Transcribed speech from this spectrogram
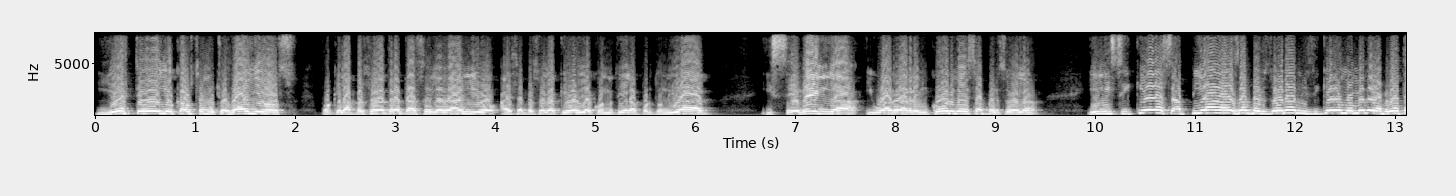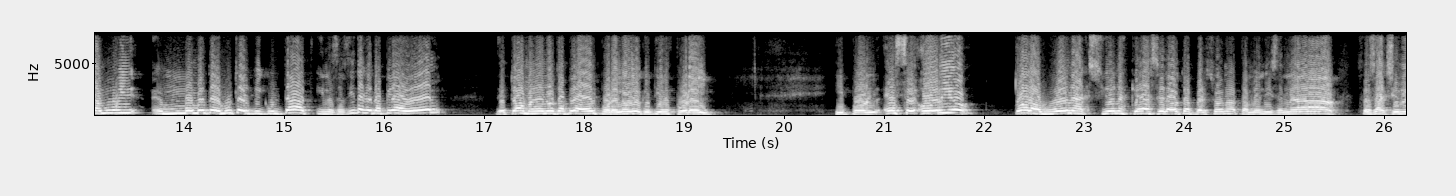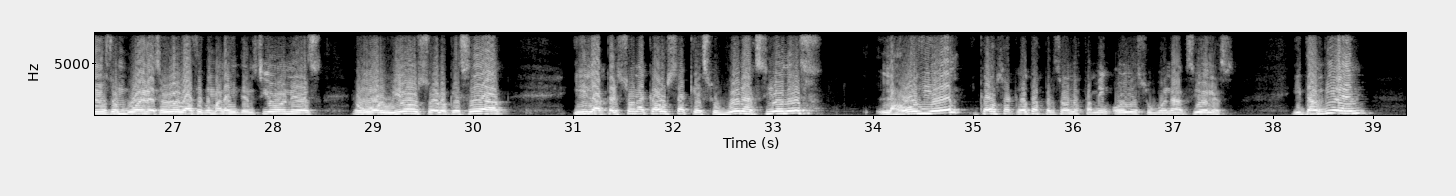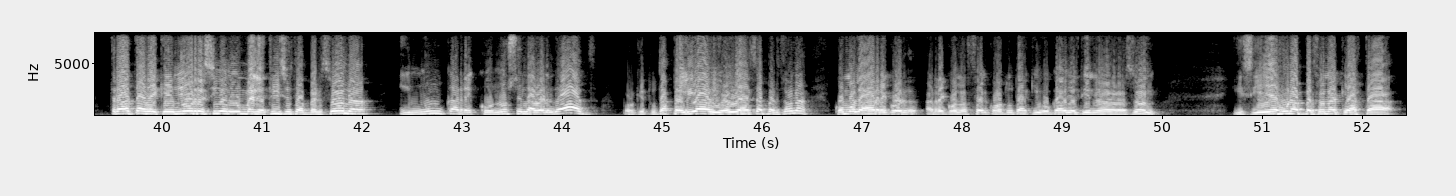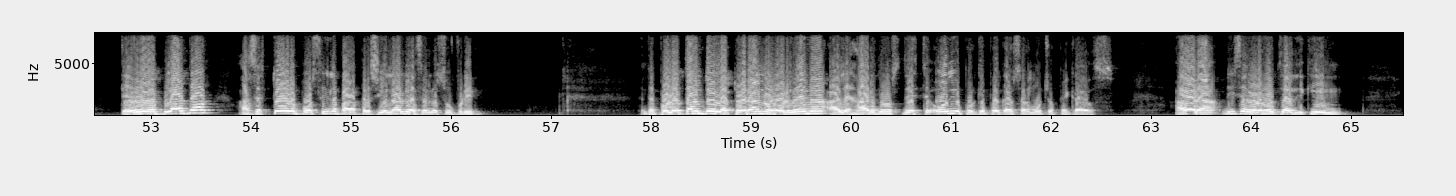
Y este odio causa muchos daños, porque la persona trata de hacerle daño a esa persona que odia cuando tiene la oportunidad. Y se venga y guarda rencor de esa persona y ni siquiera se apiada a esa persona, ni siquiera en un momento la persona está muy, en un momento de mucha dificultad y necesita que te apiades de él, de todas maneras no te apiades de él por el odio que tienes por él. Y por ese odio, todas las buenas acciones que hace la otra persona también dicen, nada, esas acciones no son buenas, seguro lo hace con malas intenciones, es un orgulloso, lo que sea. Y la persona causa que sus buenas acciones las odie él y causa que otras personas también odien sus buenas acciones. Y también trata de que no reciba ningún beneficio esta persona y nunca reconoce la verdad. Porque tú estás peleado y odias a esa persona, ¿cómo le vas a, reconocer cuando tú estás equivocado y él tiene la razón? Y si es una persona que hasta te debe plata, haces todo lo posible para presionarlo y hacerlo sufrir. Entonces, por lo tanto, la Torah nos ordena alejarnos de este odio porque puede causar muchos pecados. Ahora, dice el Tzadikim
